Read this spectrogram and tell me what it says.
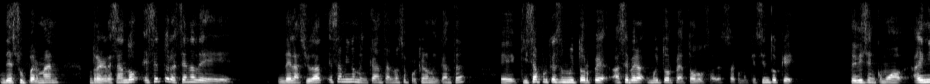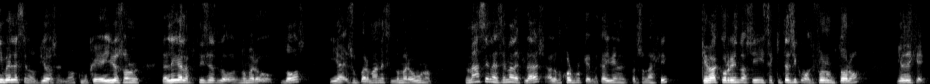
de Superman regresando, excepto la escena de, de, la ciudad. Esa a mí no me encanta, no sé por qué no me encanta. Eh, quizá porque es muy torpe, hace ver muy torpe a todos, ¿sabes? O sea, como que siento que te dicen como hay niveles en los dioses, ¿no? Como que ellos son, la Liga de la Justicia es lo número dos y Superman es el número uno. Más en la escena de Flash, a lo mejor porque me cae bien el personaje, que va corriendo así y se quita así como si fuera un toro. Yo dije,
